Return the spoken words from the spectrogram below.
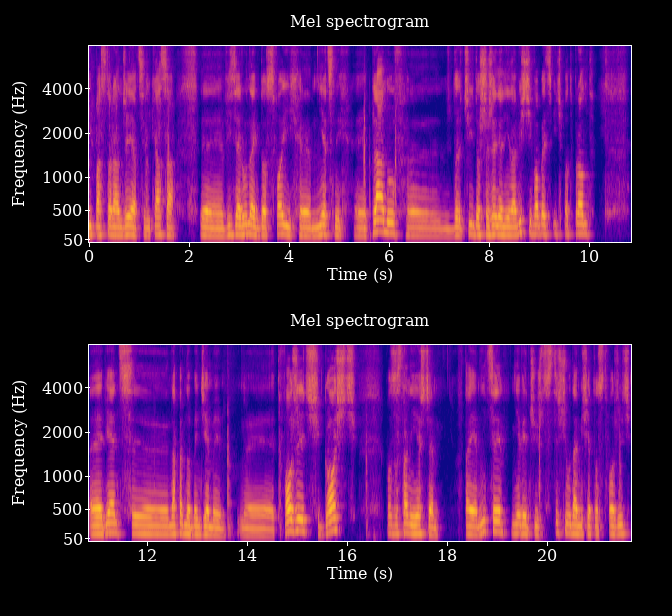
i pastora Andrzeja Cylikasa e, wizerunek do swoich e, niecnych e, planów, do, czyli do szerzenia nienawiści wobec Idź Pod Prąd. Więc na pewno będziemy tworzyć. Gość pozostanie jeszcze w tajemnicy. Nie wiem, czy już w styczniu uda mi się to stworzyć.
